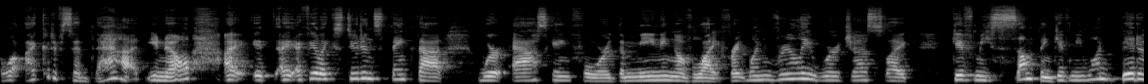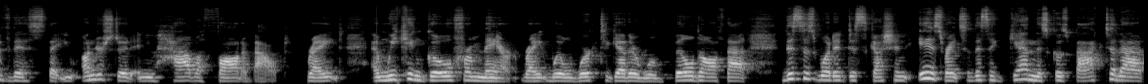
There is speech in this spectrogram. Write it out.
well i could have said that you know? I it, I, I feel like students think that we're asking for the meaning of life right? When really we're just like give me something give me one bit of this that you understood and you have a thought about right? And we can go from there right? We'll work together we'll build off that. This is what a discussion is right? So this again this goes back to that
